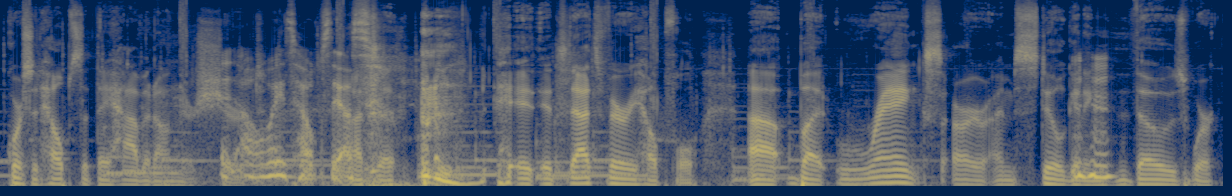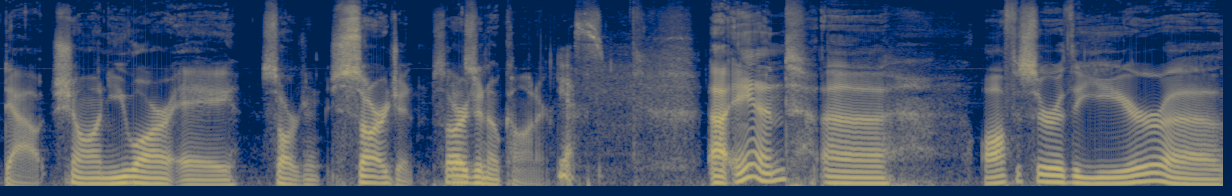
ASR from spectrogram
Of course, it helps that they have it on their shirt. It always helps, yes. That's it. it. It's that's very helpful. Uh, but ranks are I'm still getting Mm-hmm. those worked out. Sean, you are a Sergeant. sergeant, Sergeant O'Connor, Yes. uh, and uh, officer of the year uh,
